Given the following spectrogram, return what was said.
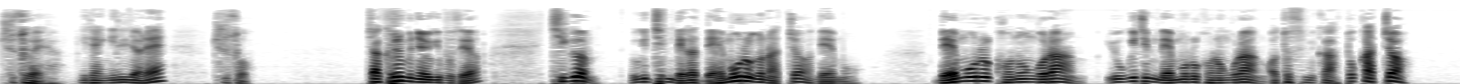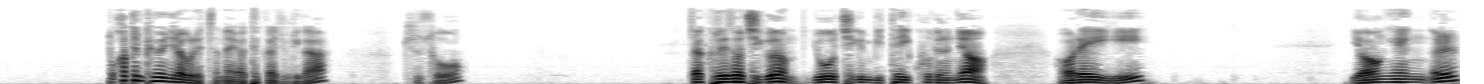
주소예요. 1행 1열의 주소. 자, 그러면 여기 보세요. 지금 여기 지금 내가 네모를 그어놨죠? 네모. 네모를 거놓은 거랑 여기 지금 네모를 거놓은 거랑 어떻습니까? 똑같죠? 똑같은 표현이라고 그랬잖아요. 여태까지 우리가 주소. 자, 그래서 지금 요 지금 밑에 이 코드는요. 어레이 영행을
